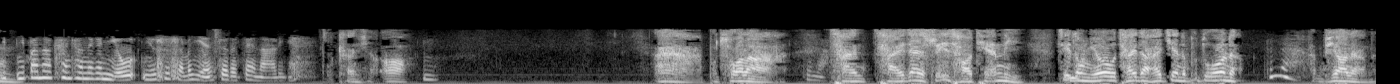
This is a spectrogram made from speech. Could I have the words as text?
你嗯你，帮他看看那个牛牛是什么颜色的，在哪里？我看一下啊。嗯。哎呀，不错啦，踩踩在水草田里，这种牛台长还见的不多呢，真的啊很漂亮的。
